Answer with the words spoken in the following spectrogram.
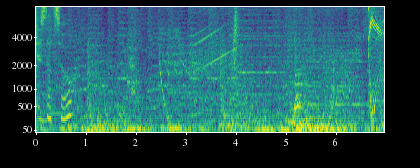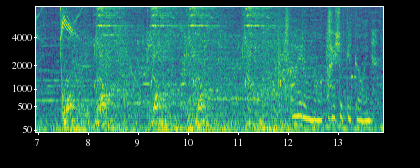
Is that so? I don't know. I should get going.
